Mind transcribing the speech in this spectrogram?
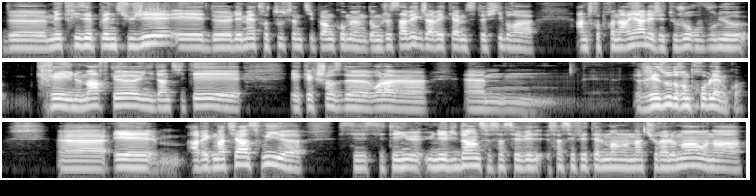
de maîtriser plein de sujets et de les mettre tous un petit peu en commun. Donc je savais que j'avais quand même cette fibre euh, entrepreneuriale et j'ai toujours voulu créer une marque, une identité et, quelque chose de voilà euh, résoudre un problème quoi. Euh, et avec Mathias, oui, c'était une, évidence, ça s'est fait tellement naturellement. On a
